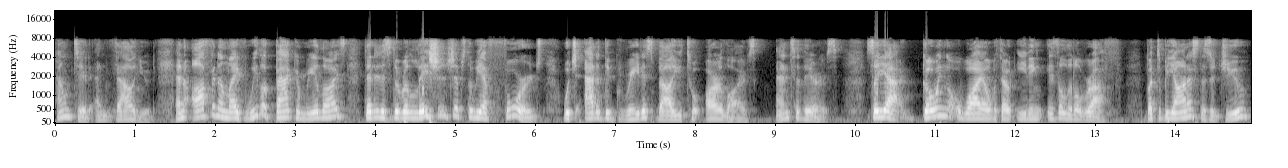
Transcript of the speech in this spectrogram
counted, and valued. And often in life, we look back and realize that it is the relationships that we have forged which added the greatest value to our lives and to theirs. So, yeah, going a while without eating is a little rough. But to be honest, as a Jew,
